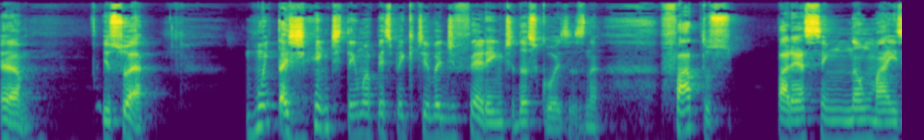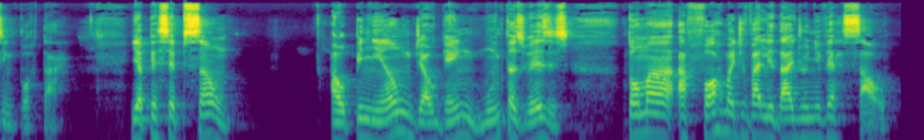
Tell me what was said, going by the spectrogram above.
É, isso é, muita gente tem uma perspectiva diferente das coisas, né? Fatos parecem não mais importar. E a percepção, a opinião de alguém, muitas vezes, toma a forma de validade universal.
